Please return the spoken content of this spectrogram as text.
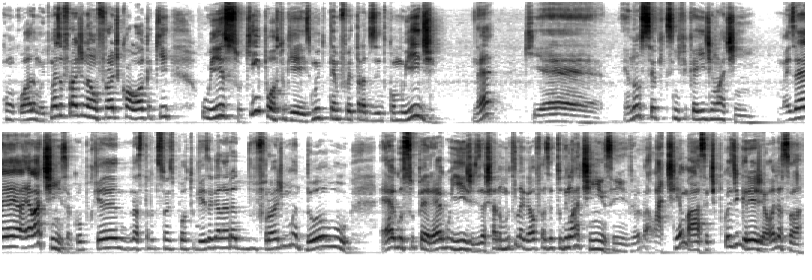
concorda muito. Mas o Freud não, o Freud coloca que o isso, que em português muito tempo foi traduzido como id, né, que é... Eu não sei o que significa id em latim, mas é, é latim, sacou? Porque nas traduções portuguesas a galera do Freud mandou o ego, superego e id. Eles acharam muito legal fazer tudo em latim, assim. Latim é massa, é tipo coisa de igreja, olha só.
